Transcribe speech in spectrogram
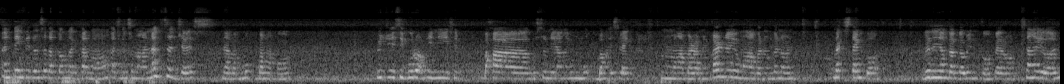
And thank you dun sa tatlong nagtanong at dun sa mga nagsuggest na magmukbang ako. Which is siguro ang iniisip, baka gusto nilang yung mukbang is like yung mga maraming karne, yung mga ganun-ganun. Next time po, ganun yung gagawin ko. Pero sa ngayon,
